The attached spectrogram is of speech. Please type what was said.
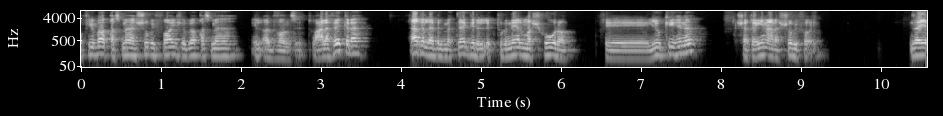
وفي باقة اسمها Shopify في باقة اسمها ال Advanced. وعلى فكرة أغلب المتاجر الإلكترونية المشهورة في ال UK هنا شغالين على ال Shopify زي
